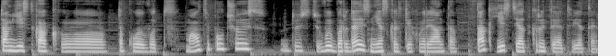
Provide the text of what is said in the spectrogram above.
там есть как э, такой вот multiple choice, то есть выбор да, из нескольких вариантов. Так есть и открытые ответы,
